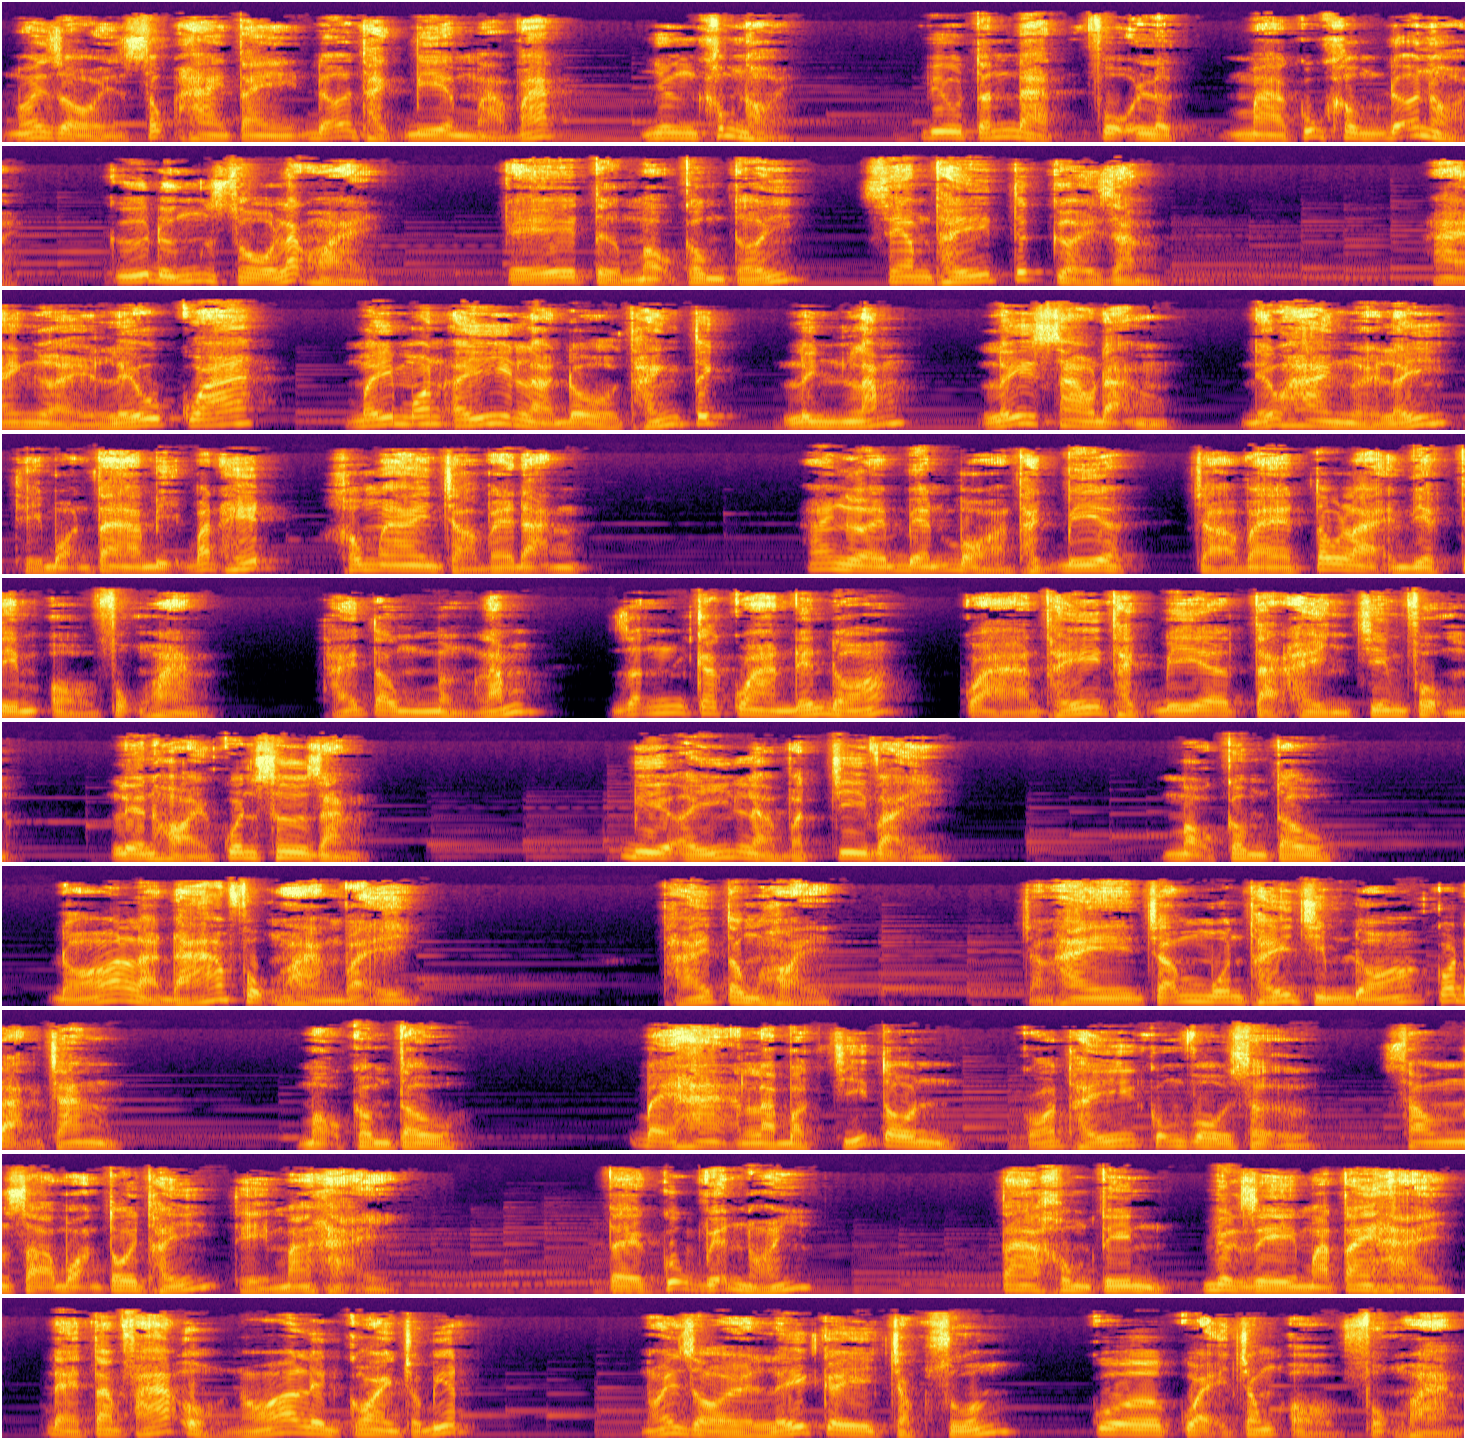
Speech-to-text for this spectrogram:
Nói rồi xốc hai tay đỡ thạch bia mà vác, nhưng không nổi. Viu tấn đạt phụ lực mà cũng không đỡ nổi, cứ đứng xô lắc hoài. Kế Tử mậu công tới, xem thấy tức cười rằng, hai người lếu quá, mấy món ấy là đồ thánh tích, linh lắm, lấy sao đặng? Nếu hai người lấy thì bọn ta bị bắt hết, không ai trở về đặng hai người bèn bỏ thạch bia trở về tâu lại việc tìm ổ phụng hoàng. Thái tông mừng lắm, dẫn các quan đến đó, quả thấy thạch bia tạc hình chim phụng, liền hỏi quân sư rằng, bia ấy là vật chi vậy? Mậu công tâu, đó là đá phụng hoàng vậy. Thái tông hỏi, chẳng hay trẫm muốn thấy chim đó có đảng chăng? Mậu công tâu bệ hạ là bậc trí tôn, có thấy cũng vô sự xong sợ bọn tôi thấy thì mang hại. Tề quốc viễn nói, ta không tin, việc gì mà tai hại? Để ta phá ổ nó lên coi cho biết. Nói rồi lấy cây chọc xuống, cua quậy trong ổ phụng hoàng.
